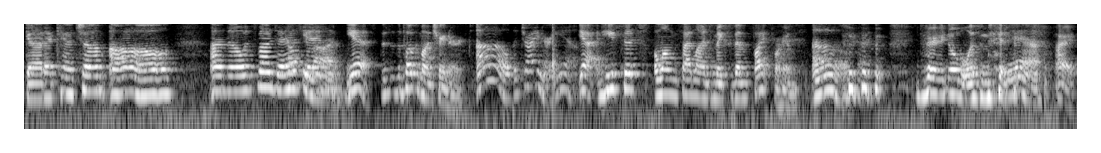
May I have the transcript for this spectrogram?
gotta catch 'em all. I know it's my destiny. Pokemon. Yes, this is the Pokemon trainer. Oh, the trainer. Yeah. Yeah, and he sits along the sidelines and makes them fight for him. Oh. Okay. it's very noble, isn't it? yeah. Alright,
